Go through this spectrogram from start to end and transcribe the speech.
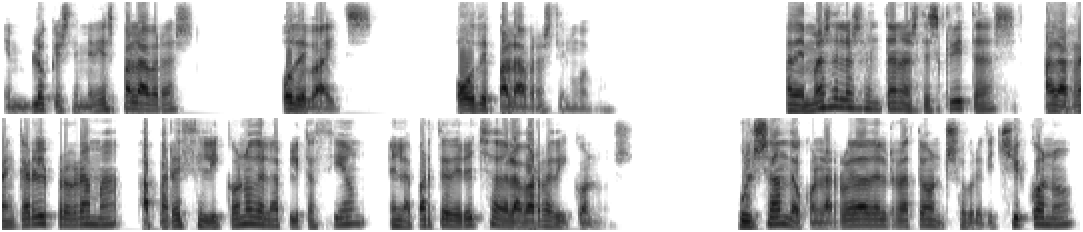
en bloques de medias palabras o de bytes o de palabras de nuevo. Además de las ventanas descritas, al arrancar el programa aparece el icono de la aplicación en la parte derecha de la barra de iconos. Pulsando con la rueda del ratón sobre dicho icono,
